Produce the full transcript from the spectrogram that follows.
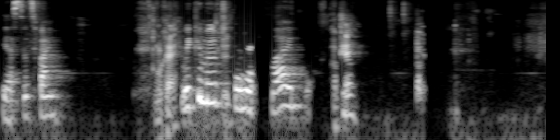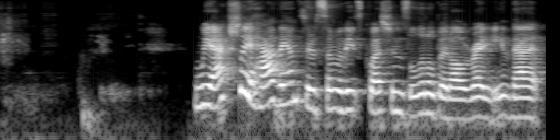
Yes, that's fine. Okay. We can move Good. to the next slide. Okay. We actually have answered some of these questions a little bit already that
